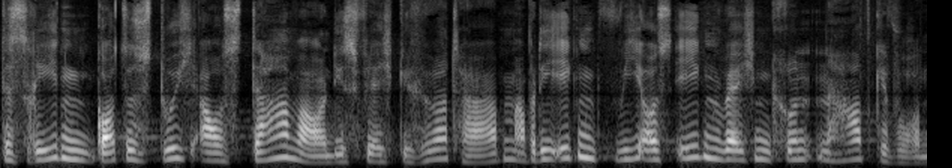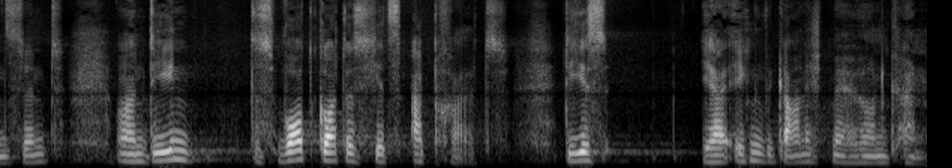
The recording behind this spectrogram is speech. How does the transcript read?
das Reden Gottes durchaus da war und die es vielleicht gehört haben, aber die irgendwie aus irgendwelchen Gründen hart geworden sind und an denen das Wort Gottes jetzt abprallt, die es ja irgendwie gar nicht mehr hören können.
